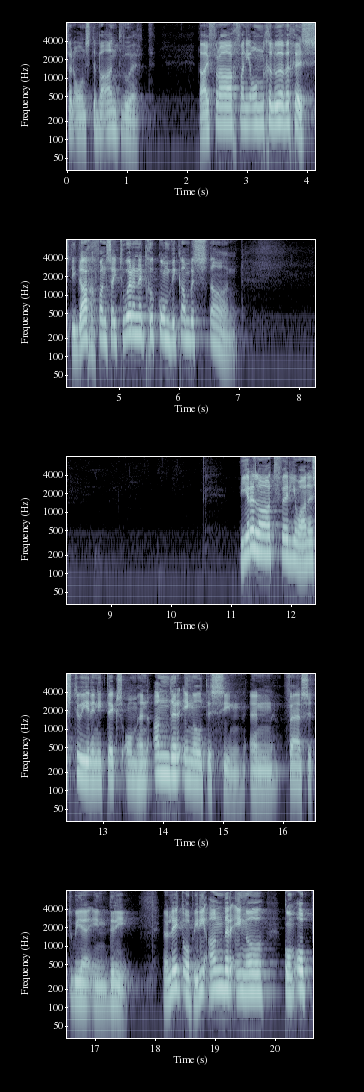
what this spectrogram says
vir ons te beantwoord. Daai vraag van die ongelowiges, die dag van sy toorn het gekom, wie kan bestaan? Die Here laat vir Johannes toe hier in die teks om 'n ander engel te sien in verse 2 en 3. Nou let op, hierdie ander engel kom op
